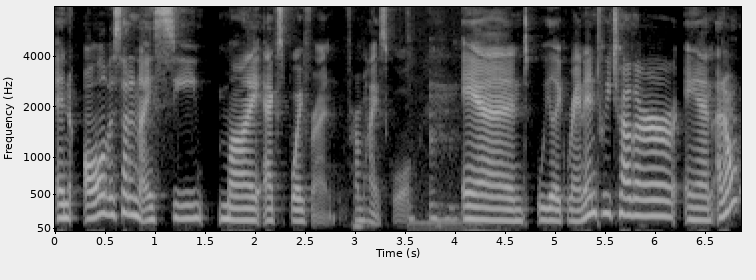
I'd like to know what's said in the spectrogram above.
And all of a sudden, I see my ex boyfriend from high school. Mm-hmm. And we like ran into each other. And I don't.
